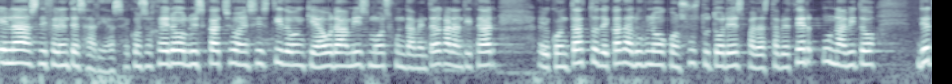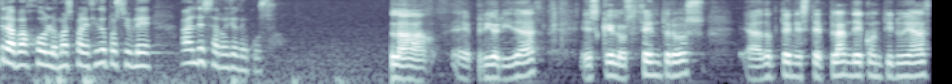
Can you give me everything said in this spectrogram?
en las diferentes áreas. El consejero Luis Cacho ha insistido en que ahora mismo es fundamental garantizar el contacto de cada alumno con sus tutores para establecer un hábito de trabajo lo más parecido posible al desarrollo del curso. La eh, prioridad es que los centros adopten este plan de continuidad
